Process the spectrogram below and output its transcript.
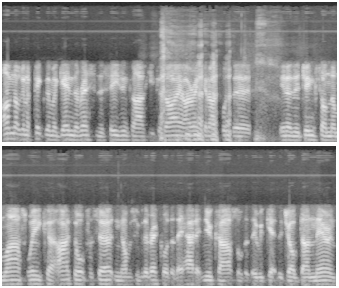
I'm not going to pick them again the rest of the season, Clarky, because I, I reckon I put the, you know, the jinx on them last week. Uh, I thought for certain, obviously with the record that they had at Newcastle, that they would get the job done there, and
